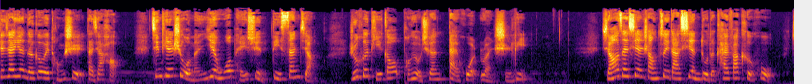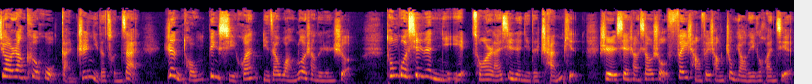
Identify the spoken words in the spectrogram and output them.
千家宴的各位同事，大家好！今天是我们燕窝培训第三讲，如何提高朋友圈带货软实力。想要在线上最大限度的开发客户，就要让客户感知你的存在，认同并喜欢你在网络上的人设，通过信任你，从而来信任你的产品，是线上销售非常非常重要的一个环节。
